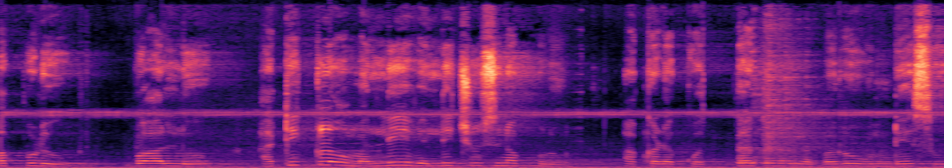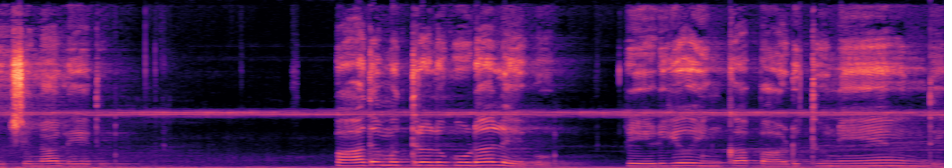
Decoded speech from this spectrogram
అప్పుడు వాళ్ళు అటిక్లో మళ్ళీ వెళ్ళి చూసినప్పుడు అక్కడ కొత్తగా ఎవరూ ఉండే సూచన లేదు. పాదముద్రలు కూడా లేవు. రేడియో ఇంకా పాడుతూనే ఉంది.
